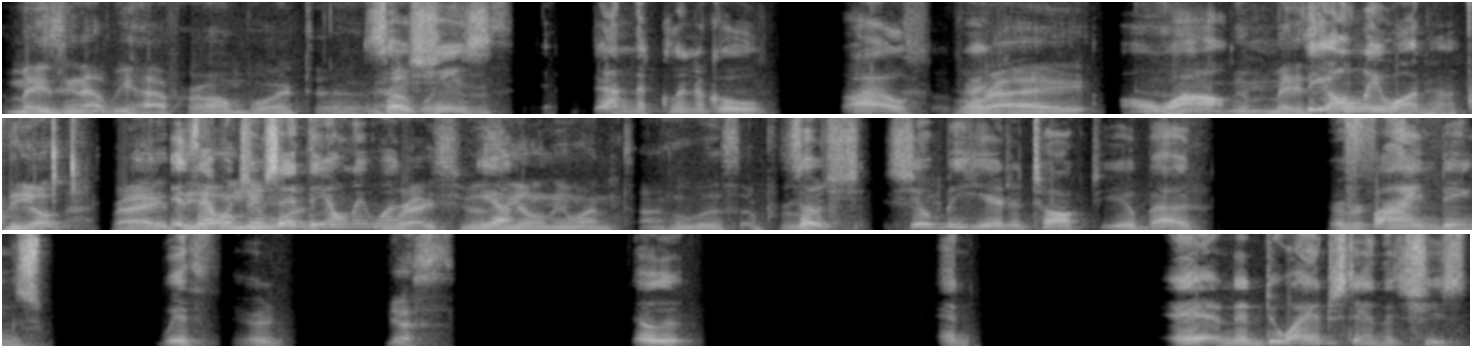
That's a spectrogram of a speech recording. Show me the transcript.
amazing that we have her on board to So she's. Done the clinical trials, right? Right. Oh, wow. Amazing. The only one, huh? The o- right. Is the that what you said, one. the only one? Right. She was Yeah. the only one who was approved. So she'll be here to talk to you about her findings with her. yes. So, and then do I understand that she's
